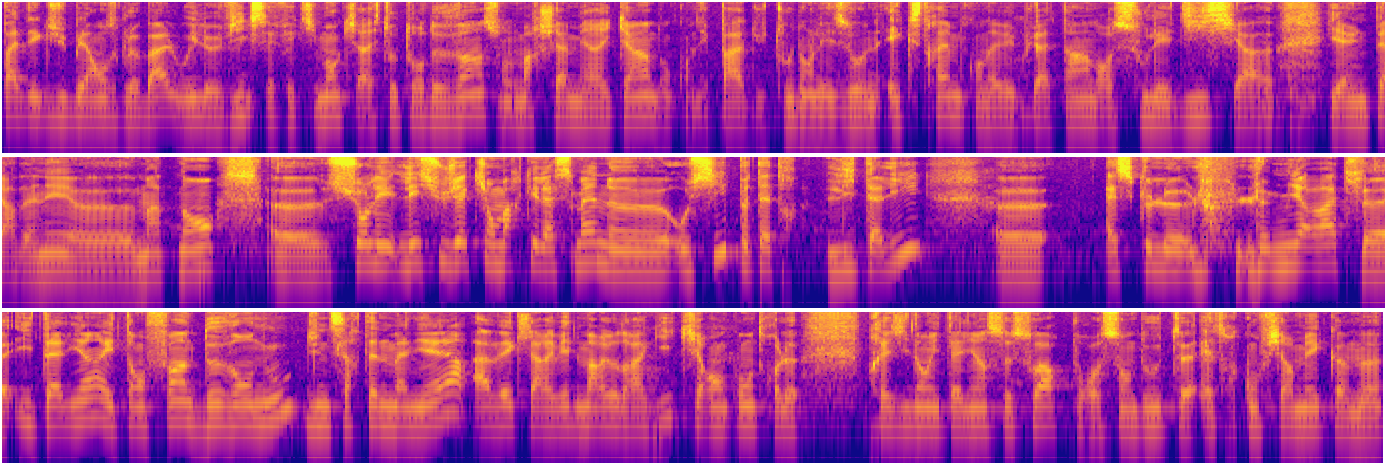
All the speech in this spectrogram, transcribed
pas d'exubérance globale. Oui, le VIX, effectivement, qui reste autour de 20 sur le marché américain. Donc, on n'est pas du tout dans les zones extrêmes qu'on avait pu atteindre sous les 10 il y a, une paire d'années maintenant. Sur les, sujets qui ont marqué la semaine aussi, peut-être l'Italie. Euh, est-ce que le, le, miracle italien est enfin devant nous, d'une certaine manière, avec l'arrivée de Mario Draghi, qui rencontre le président italien ce soir pour sans doute être confirmé comme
